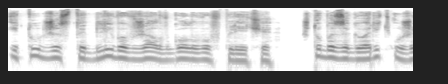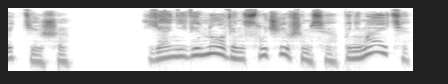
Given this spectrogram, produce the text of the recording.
и тут же стыдливо вжал в голову в плечи, чтобы заговорить уже тише. «Я не виновен в случившемся, понимаете?»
